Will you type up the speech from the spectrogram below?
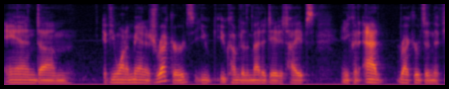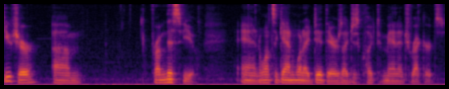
And um, if you want to manage records, you, you come to the metadata types and you can add records in the future um, from this view. And once again, what I did there is I just clicked manage records.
